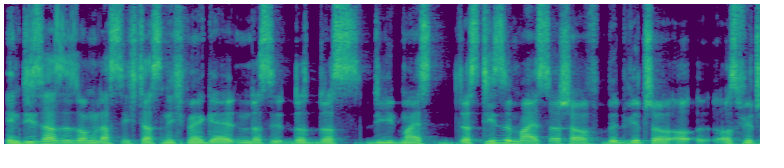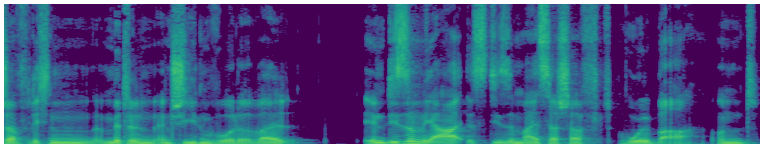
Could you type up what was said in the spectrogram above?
In dieser Saison lasse ich das nicht mehr gelten, dass, dass, dass, die Meist, dass diese Meisterschaft mit Wirtschaft, aus wirtschaftlichen Mitteln entschieden wurde, weil in diesem Jahr ist diese Meisterschaft holbar. Und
